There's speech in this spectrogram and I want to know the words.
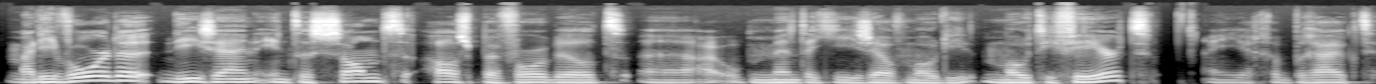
maar die woorden die zijn interessant als bijvoorbeeld eh, op het moment dat je jezelf motiveert en je gebruikt,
